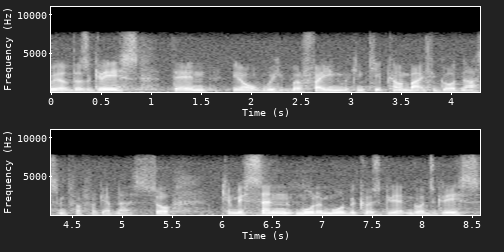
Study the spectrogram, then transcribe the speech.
where there's grace, then, you know, we, we're fine. We can keep coming back to God and asking for forgiveness. So, can we sin more and more because God's grace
